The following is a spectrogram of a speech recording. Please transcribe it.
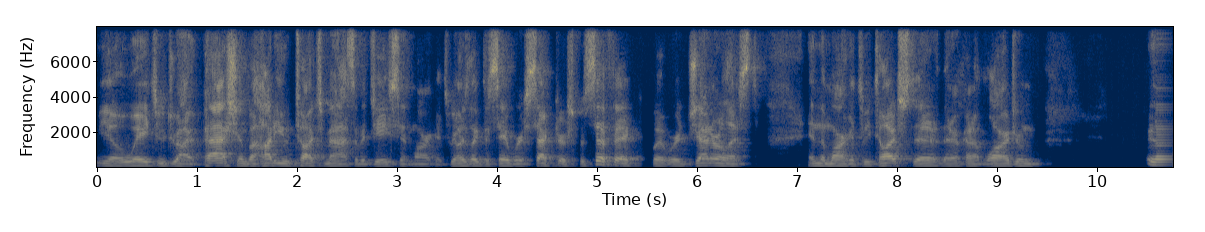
you know, way to drive passion. But how do you touch massive adjacent markets? We always like to say we're sector specific, but we're generalist in the markets we touch that, that are kind of large and in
